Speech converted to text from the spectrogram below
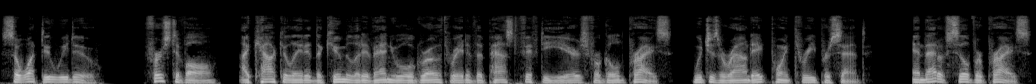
So what do we do? First of all, I calculated the cumulative annual growth rate of the past 50 years for gold price, which is around 8.3%. And that of silver price,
